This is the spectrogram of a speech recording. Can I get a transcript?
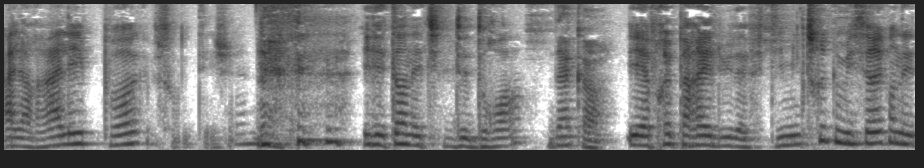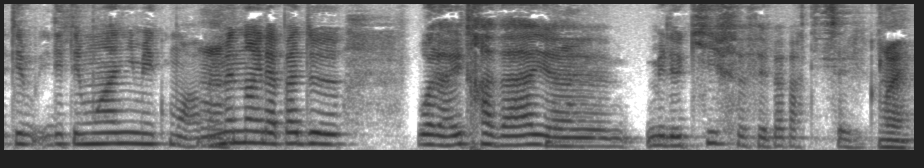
Alors à l'époque, parce qu'on était jeunes, il était en études de droit. D'accord. Et après, pareil, lui, il a fait 10 000 trucs, mais c'est vrai qu'on était, il était moins animé que moi. Mm. Maintenant, il a pas de, voilà, il travaille, euh, mais le kiff fait pas partie de sa vie. quoi. Ouais.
